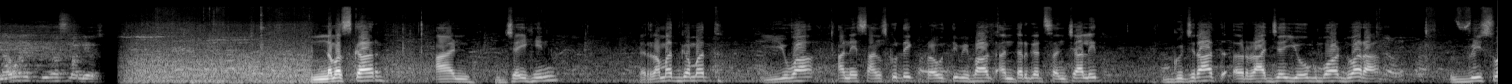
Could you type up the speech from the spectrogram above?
નવો એક દિવસ મળ્યો છે. નમસ્કાર એન્ડ જય હિન્દ. રમતગમત, યુવા અને સાંસ્કૃતિક પ્રવૃત્તિ વિભાગ અંતર્ગત સંચાલિત ગુજરાત રાજ્ય યોગ બોર્ડ દ્વારા વિશ્વ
